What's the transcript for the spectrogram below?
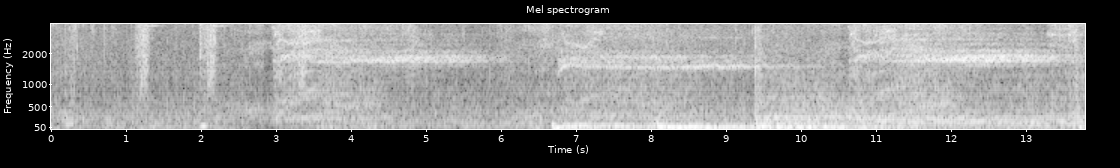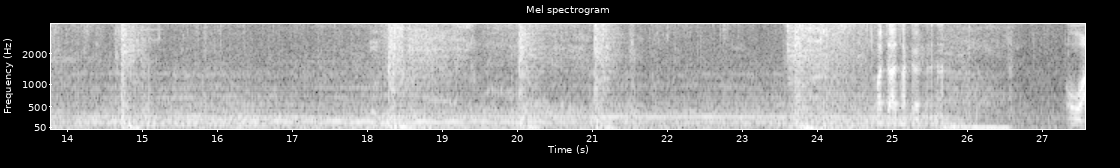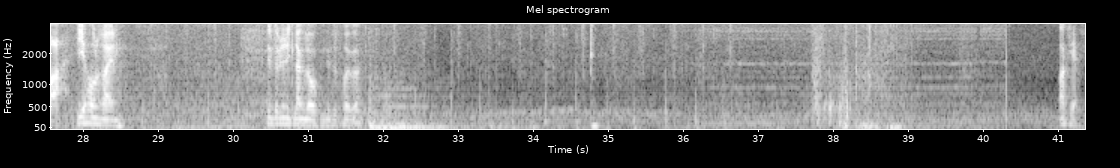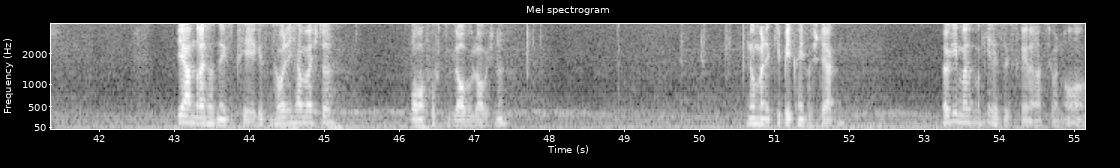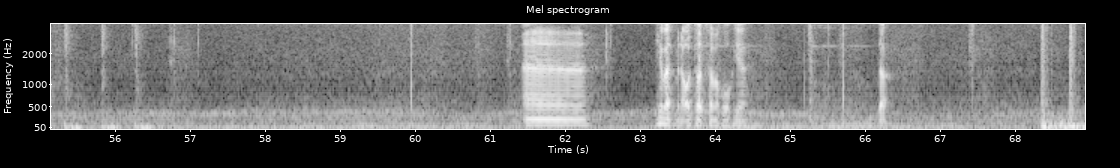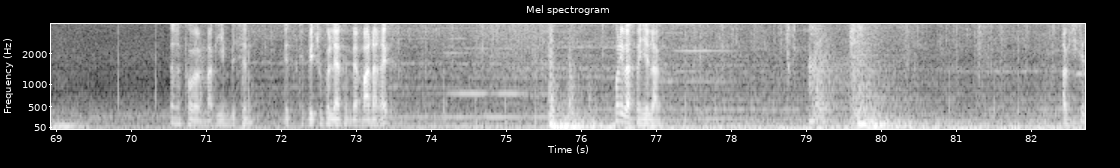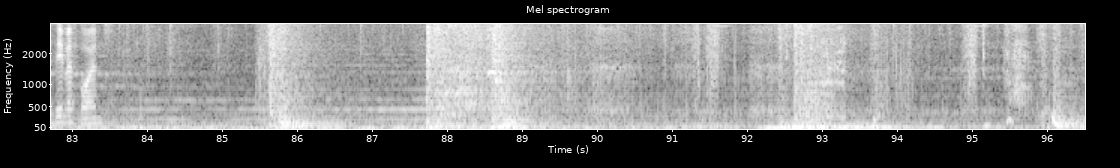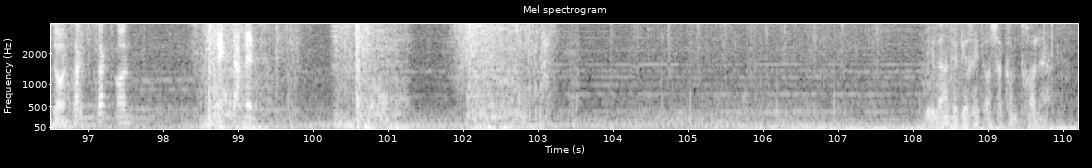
Konterattacke. Oha, die hauen rein. Den wir nicht langlaufen, diese Folge. Okay. Wir haben 3000 XP. Gibt es einen Zauber, den ich haben möchte? Brauchen wir 15 Glaube, glaube ich, ne? Nur meine GB kann ich verstärken. Irgendwie markiert diese Generation. Oh. Äh. Ich habe meine Ausdauer zweimal hoch hier. So. Dann reformen wir Magie ein bisschen. Nächstes Gebetsstufe lernen wir mehr Mana weg. Und ich weiß mal hier lang. Hab ich nicht gesehen, mein Freund. Zack, zack und weg damit. Die Lage gerät außer Kontrolle.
